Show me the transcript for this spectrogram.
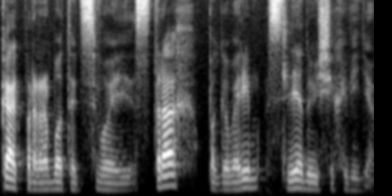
как проработать свой страх, поговорим в следующих видео.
